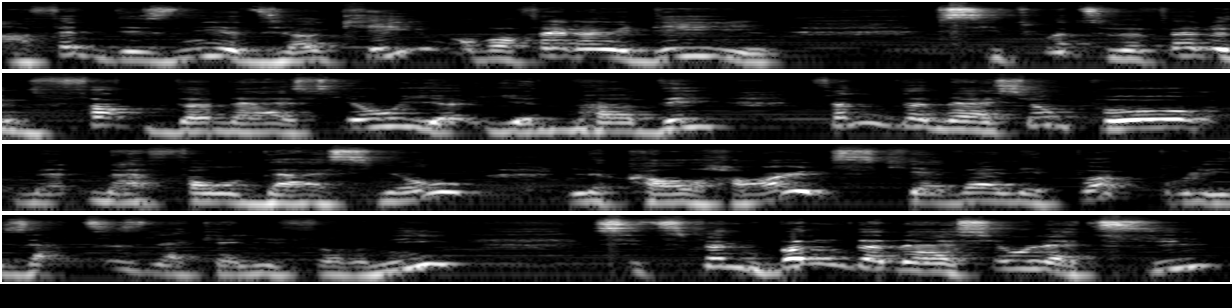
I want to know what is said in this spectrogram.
En fait, Disney a dit, OK, on va faire un deal. Si toi, tu veux faire une forte donation, il a, demandé, fais une donation pour ma, fondation, le Call Hearts, qu'il y avait à l'époque pour les artistes de la Californie. Si tu fais une bonne donation là-dessus,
